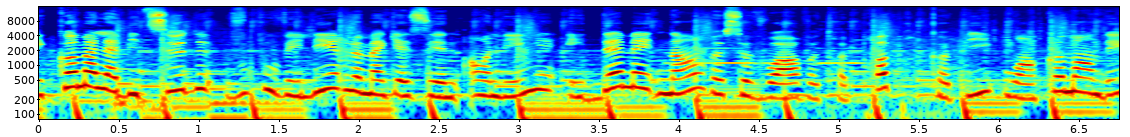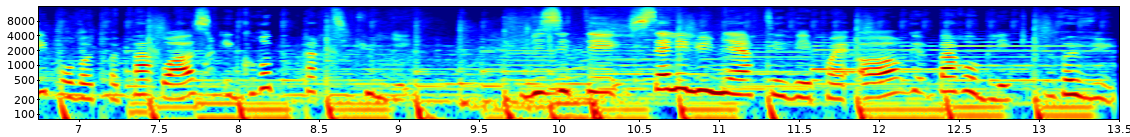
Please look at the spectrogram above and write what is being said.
Et comme à l'habitude, vous pouvez lire le magazine en ligne et dès maintenant recevoir votre propre copie ou en commander pour votre paroisse et groupe particulier. Visitez tv.org par oblique revue.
